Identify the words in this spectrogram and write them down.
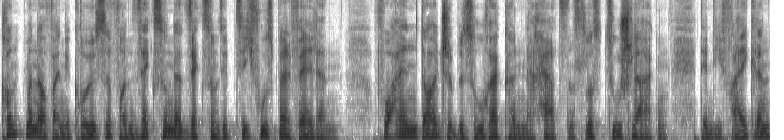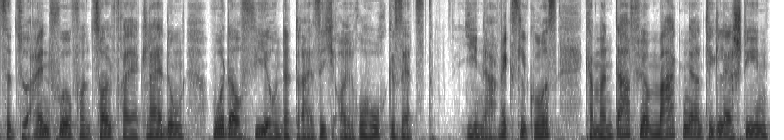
kommt man auf eine Größe von 676 Fußballfeldern. Vor allem deutsche Besucher können nach Herzenslust zuschlagen, denn die Freigrenze zur Einfuhr von zollfreier Kleidung wurde auf 430 Euro hochgesetzt. Je nach Wechselkurs kann man dafür Markenartikel erstehen,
